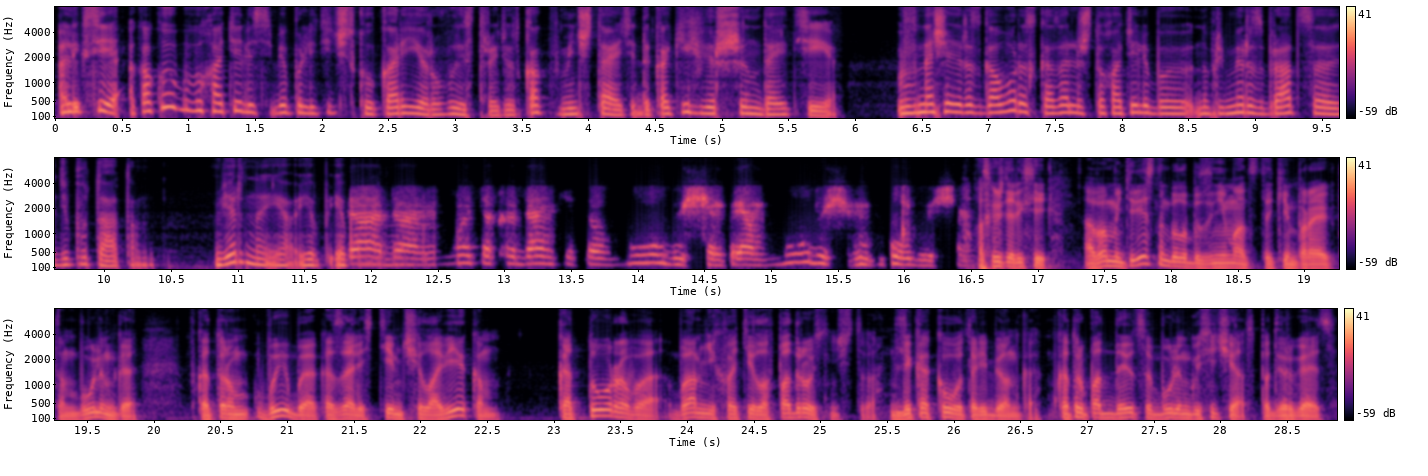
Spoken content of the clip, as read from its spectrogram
Алексей, а какую бы вы хотели себе политическую карьеру выстроить? Вот как вы мечтаете, до каких вершин дойти? Вы в начале разговора сказали, что хотели бы, например, избраться депутатом. Верно? Я, я, я да, понимаю. да. Ну, это когда-нибудь это в будущем, прям в будущем, в будущем. А скажите, Алексей, а вам интересно было бы заниматься таким проектом буллинга, в котором вы бы оказались тем человеком, которого вам не хватило в подростничество для какого-то ребенка, который поддается буллингу сейчас, подвергается?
